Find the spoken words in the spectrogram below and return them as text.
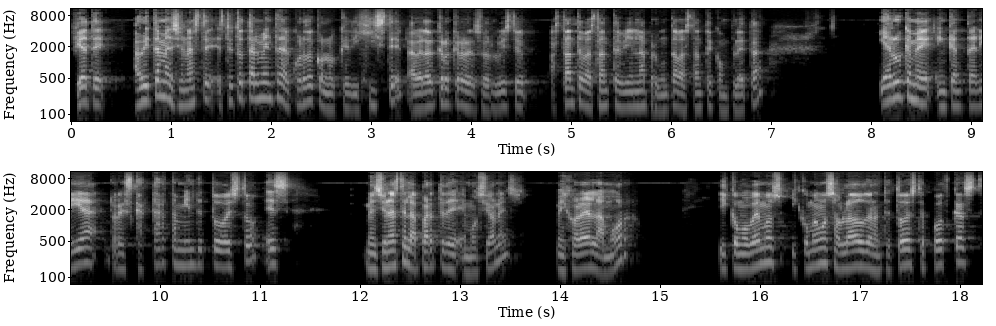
Fíjate, ahorita mencionaste, estoy totalmente de acuerdo con lo que dijiste, la verdad creo que resolviste bastante, bastante bien la pregunta, bastante completa. Y algo que me encantaría rescatar también de todo esto es, mencionaste la parte de emociones, mejorar el amor. Y como vemos y como hemos hablado durante todo este podcast,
